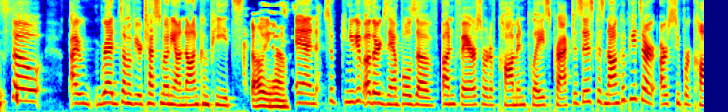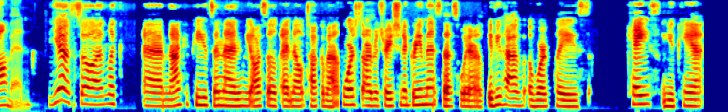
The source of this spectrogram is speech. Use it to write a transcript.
so I read some of your testimony on non competes. Oh, yeah. And so, can you give other examples of unfair, sort of commonplace practices? Because non competes are, are super common. Yeah. So, I look at non competes, and then we also at NELP talk about forced arbitration agreements. That's where if you have a workplace case, you can't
